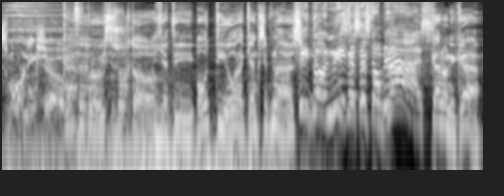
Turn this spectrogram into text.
Last Morning Show. Κάθε πρωί στις 8. Γιατί ό,τι ώρα κι αν ξυπνάς, Συντονίζεσαι στο μπλα! κανονικά.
